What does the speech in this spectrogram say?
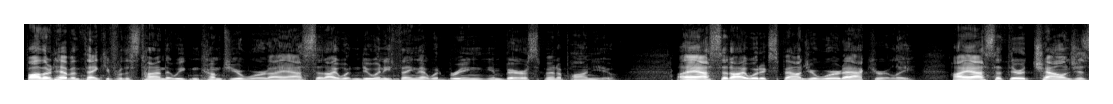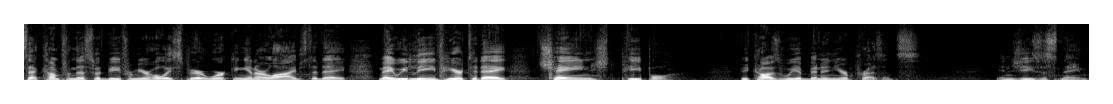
Father in heaven, thank you for this time that we can come to your word. I ask that I wouldn't do anything that would bring embarrassment upon you. I ask that I would expound your word accurately. I ask that there are challenges that come from this would be from your Holy Spirit working in our lives today. May we leave here today changed people because we have been in your presence. In Jesus' name,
